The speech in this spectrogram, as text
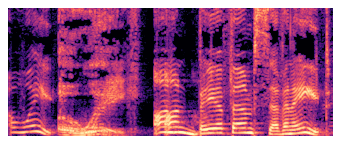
Awake. Awake. On BFM 78.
